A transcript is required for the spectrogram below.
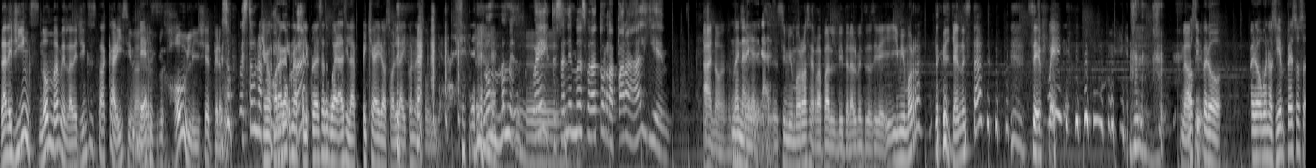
la, de Jinx, no mames, la de Jinx está carísima. Holy shit, pero. Eso cuesta una. Que mejor agarro una película de esas güeras y la picha aerosol ahí con azul. no mames, güey, te sale más barato rapar a alguien. Ah, no. No, hay nadie. Si mi morra se rapa, literalmente es así de. ¿Y, mi morra? ya no está. se fue. no, sí. pero. Pero bueno, 100 pesos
